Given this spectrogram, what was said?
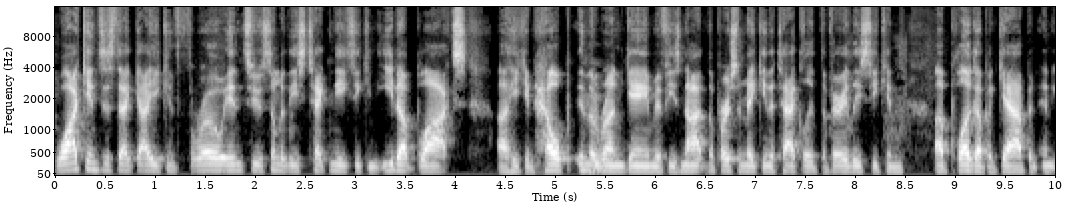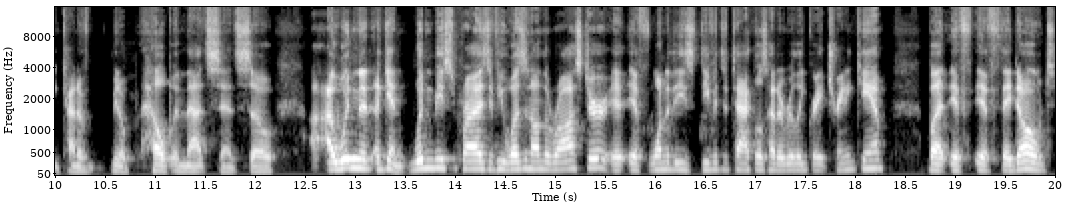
Watkins is that guy you can throw into some of these techniques. He can eat up blocks. Uh, he can help in the Mhm. run game if he's not the person making the tackle. At the very least, he can uh, plug up a gap and, and kind of you know help in that sense. So I- wouldn't again wouldn't be surprised if he wasn't on the roster if, if one of these defensive tackles had a really great training camp. But if if they don't,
